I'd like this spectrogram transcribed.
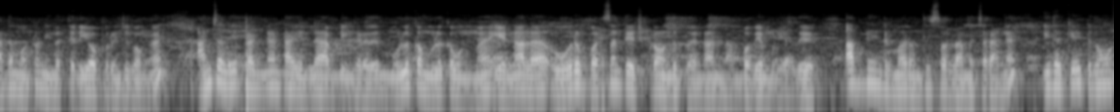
அதை மட்டும் நீங்கள் தெளிவாக புரிஞ்சுக்கோங்க. அஞ்சலி ப்ரெக்னெண்ட்டாக இல்லை அப்படிங்கிறது முழுக்க முழுக்க உண்மை. என்னால் ஒரு பர்சன்டேஜ் கூட வந்து போயின்னா நம்பவே முடியாது. அப்படின்ற மாதிரி வந்து சொல்ல ஆரம்பிச்சிடறாங்க இதை கேட்டதும்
